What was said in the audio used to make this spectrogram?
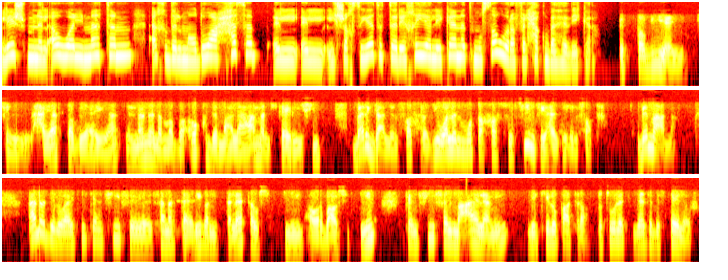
ليش من الأول ما تم أخذ الموضوع حسب الشخصيات التاريخية اللي كانت مصورة في الحقبة هذيك؟ الطبيعي في الحياة الطبيعية إن أنا لما بأقدم على عمل تاريخي برجع للفترة دي وللمتخصصين في هذه الفترة. بمعنى أنا دلوقتي كان في في سنة تقريبا 63 أو 64 كان في فيلم عالمي لكليوباترا بطولة إليزابيث تايلور.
